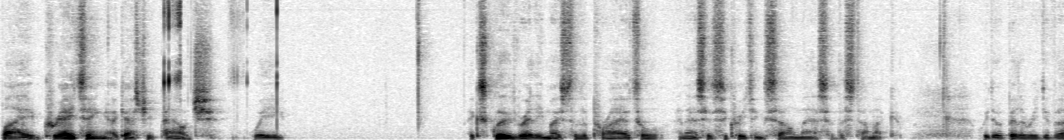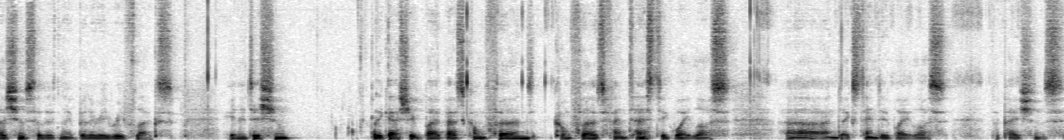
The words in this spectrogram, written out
By creating a gastric pouch, we exclude really most of the parietal and acid secreting cell mass of the stomach. We do a biliary diversion so there's no biliary reflux. In addition, the gastric bypass confers, confers fantastic weight loss uh, and extended weight loss for patients.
